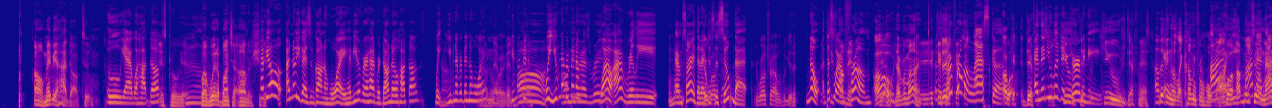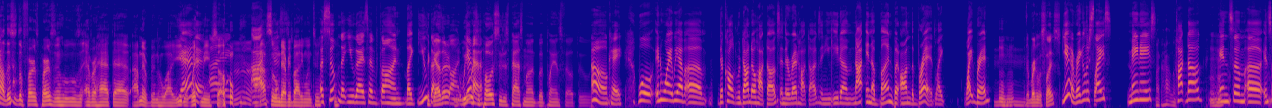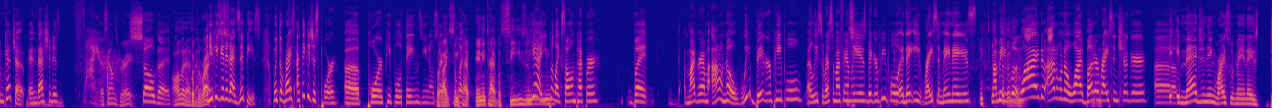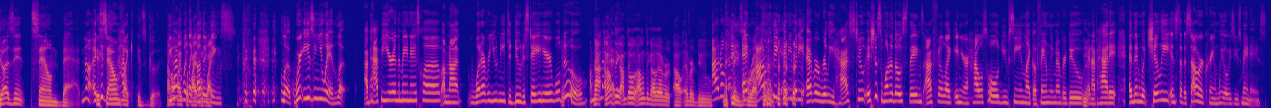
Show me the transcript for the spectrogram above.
Oh, maybe a hot dog too. Ooh, yeah, with hot dog. It's cool, yeah. Mm. But with a bunch of other shit. Have y'all? I know you guys have gone to Hawaii. Have you ever had Redondo hot dogs? Wait, No. you've never been to Hawaii? I've never been. You've never been. Oh, Wait, you've never oh, been. To, has wow, I really Mhm. am sorry that I You're just well assumed traveled. that. You're well traveled. We get it. No, that's She's where from I'm there. from. Oh, never mind. You're from Alaska. Okay, different. And then you lived in Huge Germany. difference. Huge difference. Yeah. Okay. Living like coming from Hawaii. I- Well, up My until bad, now, I- this is the first person who's ever had that. I've never been to Hawaii either Yeah, with me, so I- I, I assumed just everybody went to. Assume that you guys have gone, like you together. guys have gone. We were Yeah. supposed to this past month, but plans fell through. Oh, okay. Well, in Hawaii, we have um, they're called redondo hot dogs, and they're red hot dogs, and you eat them not in a bun, but on the bread, like white bread. Mhm. Like a regular slice. Yeah, regular slice, mayonnaise, Like hot- hot dog, Mhm. and some uh, and some ketchup, and that shit is fire. That sounds great. so good. All of that. But the rice, And you can get it at Zippy's with the rice. I think it's just poor, uh, poor people things. You know, but certain- like some type, any type of season. Yeah, you put like salt and pepper, but my grandma, I don't know. We bigger people. At least the rest of my family is bigger people, and they eat rice and mayonnaise. I mean, look. why do I don't know why butter, rice, and sugar? Uh, i- imagining rice with mayonnaise doesn't sound bad. No, it 'cause you sounds have- like it's good. I you don't have like it with the like white on other things. Look, we're easing you in. Look, I'm happy you're in the mayonnaise club. I'm not. Whatever you need to do to stay here, we'll do. I'm Nah, not I don't think I don't. I don't think I'll ever. I'll ever do. I don't think. And. I don't think anybody ever really has to. It's just one of those things. I feel like in your household, you've seen like a family member do, Yeah. and I've had it. And then with chili, instead of sour cream, we always use mayonnaise.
